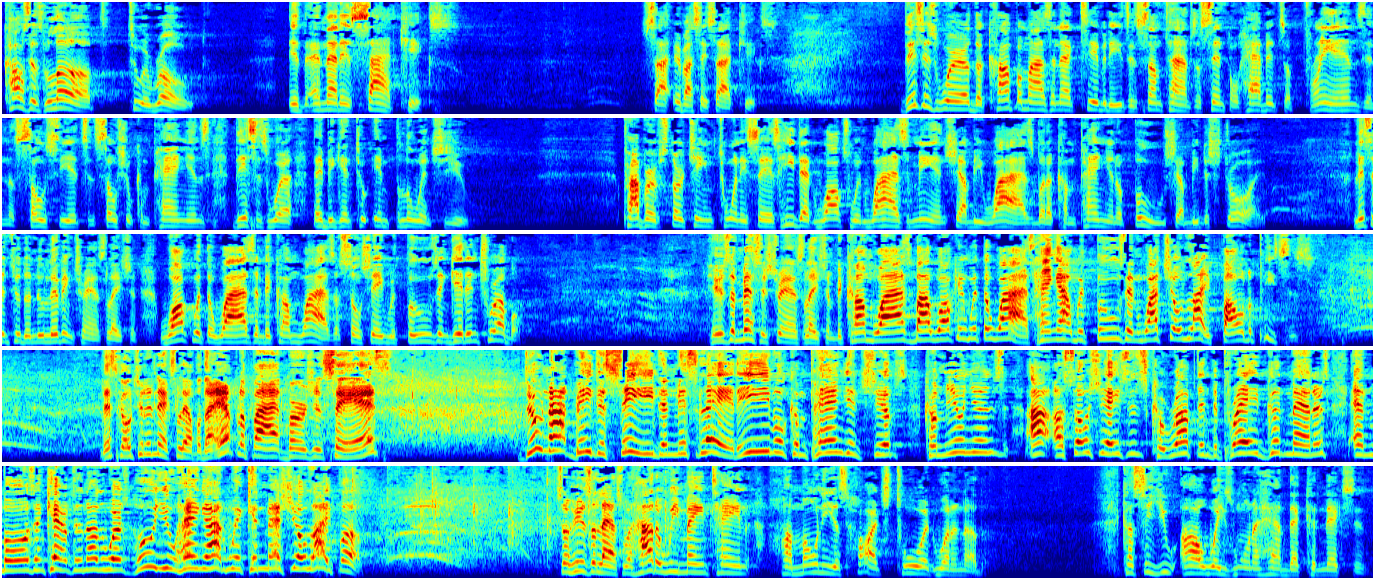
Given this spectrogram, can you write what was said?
causes love to erode. And that is sidekicks. Side, everybody say sidekicks. This is where the compromising activities and sometimes the sinful habits of friends and associates and social companions, this is where they begin to influence you. Proverbs 13, 20 says, he that walks with wise men shall be wise, but a companion of fools shall be destroyed. Listen to the New Living Translation. Walk with the wise and become wise. Associate with fools and get in trouble. Here's a message translation. Become wise by walking with the wise. Hang out with fools and watch your life fall to pieces. Let's go to the next level. The Amplified Version says, do not be deceived and misled. Evil companionships, communions, uh, associations, corrupt and depraved good manners and morals and character. In other words, who you hang out with can mess your life up. So here's the last one. How do we maintain harmonious hearts toward one another? Cause see, you always want to have that connection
